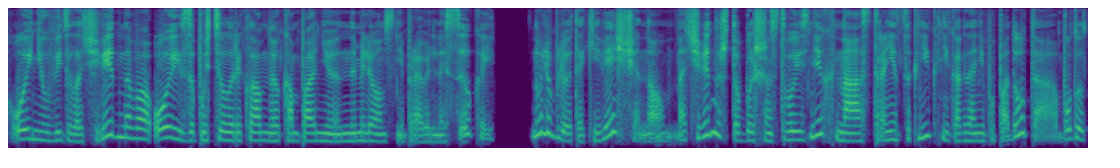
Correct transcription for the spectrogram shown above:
ой, не увидел очевидного, ой, запустил рекламную кампанию на миллион с неправильной ссылкой. Ну, люблю такие вещи, но очевидно, что большинство из них на страницы книг никогда не попадут, а будут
